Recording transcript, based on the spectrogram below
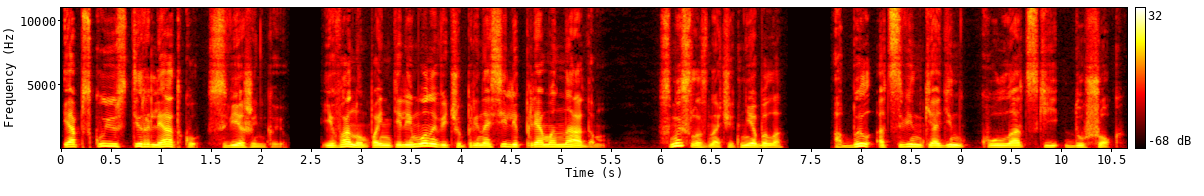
и обскую стерлядку свеженькую Ивану Пантелеймоновичу приносили прямо на дом? Смысла, значит, не было. А был от свинки один кулацкий душок.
